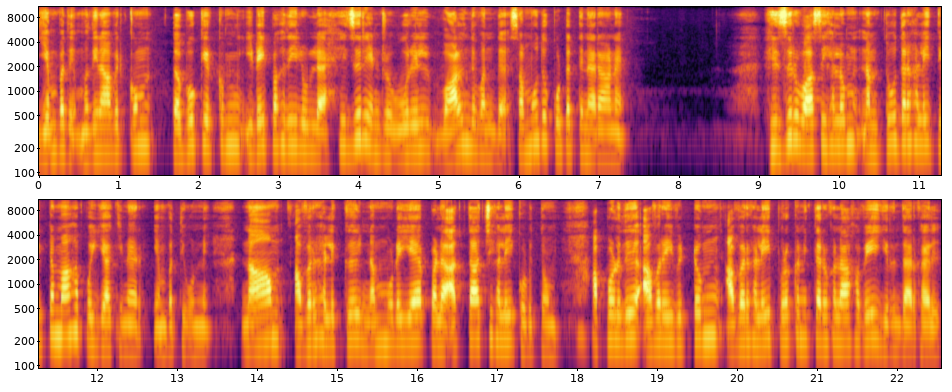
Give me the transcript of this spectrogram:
எண்பது. மதினாவிற்கும் தபூக்கிற்கும் இடைப்பகுதியில் உள்ள ஹிஜிர் என்ற ஊரில் வாழ்ந்து வந்த சமூக கூட்டத்தினரான ஹிசிர் வாசிகளும் நம் தூதர்களை திட்டமாக பொய்யாக்கினர். எண்பத்தி ஒன்று. நாம் அவர்களுக்கு நம்முடைய பல அத்தாட்சிகளை கொடுத்தோம். அப்பொழுது அவரை விட்டும் அவர்களை புறக்கணித்தவர்களாகவே இருந்தார்கள்.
